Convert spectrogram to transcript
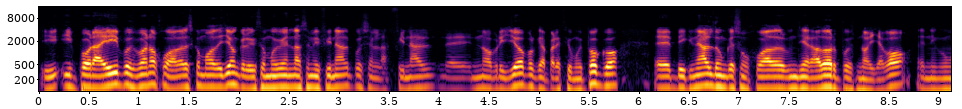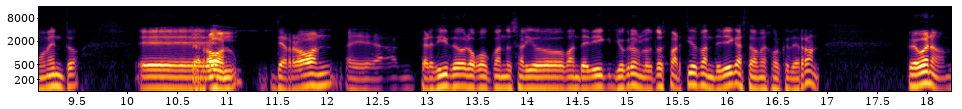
Y, y por ahí, pues bueno, jugadores como De Jong, que lo hizo muy bien en la semifinal, pues en la final eh, no brilló porque apareció muy poco. Eh, Vignaldum, que es un jugador, un llegador, pues no llegó en ningún momento. Eh, De Ron. de Ron, eh, perdido. Luego cuando salió Van de Beek, yo creo que en los dos partidos Van de Beek ha estado mejor que de Ron. Pero bueno,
